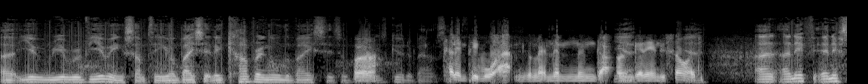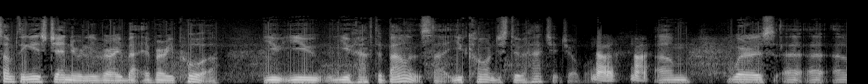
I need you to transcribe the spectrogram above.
uh, you you're reviewing something. You're basically covering all the bases of what Well, is good about something. telling people what happens and letting them then go Yeah. and get it and decide. Yeah. And, and if and if something is genuinely very ba- very poor, you, you you have to balance that. You can't just do a hatchet job. on. No, no. Um, whereas, uh, uh, uh,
